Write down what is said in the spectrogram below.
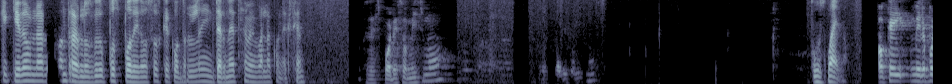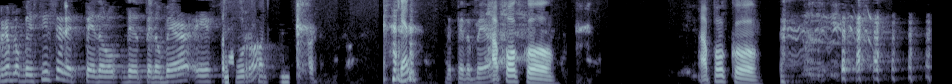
que quiere hablar contra los grupos poderosos que controlan internet se me va la conexión. Pues es por eso mismo. Pues bueno. Ok, mire, por ejemplo, vestirse de pedo, de pedo bear es furro. con- ¿Quién? De pedo bear. ¿A poco? ¿A poco?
